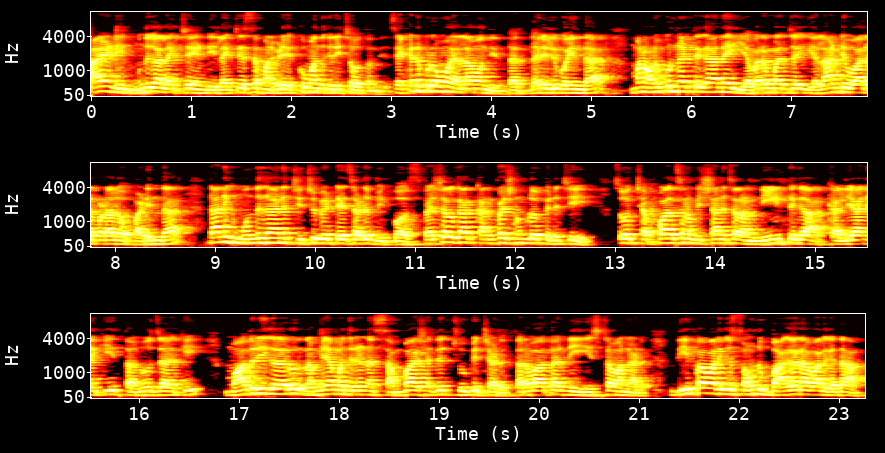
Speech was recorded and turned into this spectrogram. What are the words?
హాయ్ అండి ముందుగా లైక్ చేయండి. లైక్ చేస్తే మన వీడియో ఎక్కువ మందికి రీచ్ అవుతుంది. సెకండ్ ప్రోమో ఎలా ఉంది? దద్దరిల్లిపోయిందా మనం అనుకున్నట్టుగానే ఎవరి మధ్య ఎలాంటి వారపడాలో పడిందా? దానికి ముందుగానే చిచ్చు పెట్టేశాడు బిగ్ బాస్. స్పెషల్గా కన్ఫెషన్ రూమ్లో పిలిచి సో చెప్పాల్సిన విషయాన్ని చాలా నీట్గా కళ్యాణ్కి తనూజాకి మాధురి గారు రమ్య మధ్యన సంభాషణ చూపించాడు. తర్వాత నీ ఇష్టం అన్నాడు. దీపావళికి సౌండ్ బాగా రావాలి కదా?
